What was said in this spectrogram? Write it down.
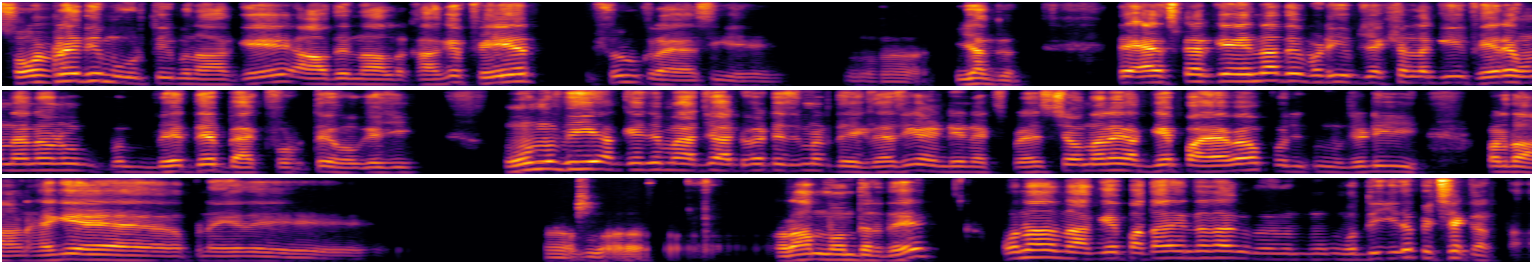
ਸੋਨੇ ਦੀ ਮੂਰਤੀ ਬਣਾ ਕੇ ਆਪਦੇ ਨਾਲ ਰਖਾ ਕੇ ਫੇਰ ਸ਼ੁਰੂ ਕਰਾਇਆ ਸੀ ਇਹ ਅਹ, ਯੱਗ। ਤੇ ਇਸ ਕਰਕੇ ਇਹਨਾਂ ਤੇ ਬੜੀ ਆਬਜੈਕਸ਼ਨ ਲੱਗੀ। ਫਿਰ ਹੁਣ ਇਹਨਾਂ ਨੂੰ ਵੇਦੇ ਬੈਕਫੁੱਟ ਤੇ ਹੋ ਗਏ ਜੀ। ਹੁਣ ਵੀ ਅੱਗੇ ਜੇ ਮੈਂ ਅੱਜ ਐਡਵਰਟਾਈਜ਼ਮੈਂਟ ਦੇਖ ਲਿਆ ਸੀਗਾ ਇੰਡੀਅਨ ਐਕਸਪ੍ਰੈਸ 'ਚ ਉਹਨਾਂ ਨੇ ਅੱਗੇ ਪਾਇਆ ਹੋਇਆ ਜਿਹੜੀ ਪ੍ਰਧਾਨ ਹੈਗੇ ਆ ਆਪਣੇ ਇਹਦੇ ਰਾਮ ਮੰਦਿਰ ਦੇ। ਉਹਨਾਂ ਦਾ ਅੱਗੇ ਪਤਾ ਇਹਨਾਂ ਦਾ ਮੋਦੀ ਜੀ ਦਾ ਪਿੱਛੇ ਕਰਤਾ।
